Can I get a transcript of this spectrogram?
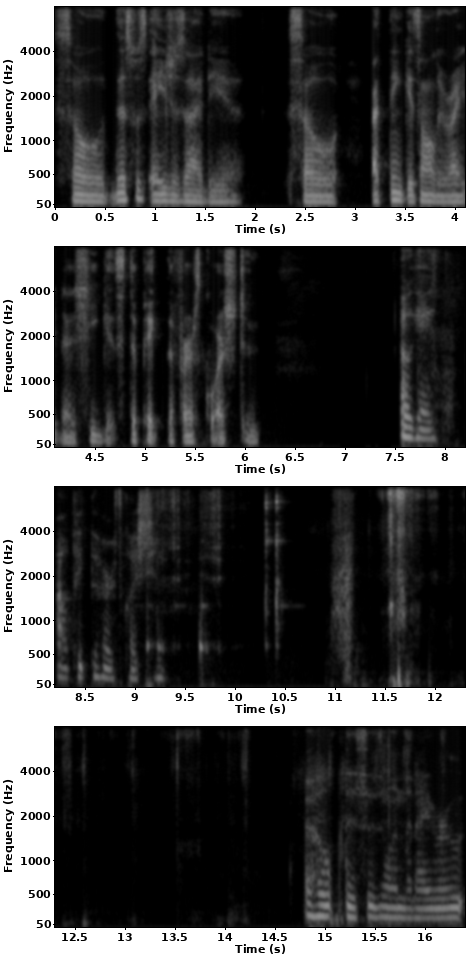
So this was Asia's idea. So I think it's only right that she gets to pick the first question. Okay, I'll pick the first question. I hope this is one that I wrote.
